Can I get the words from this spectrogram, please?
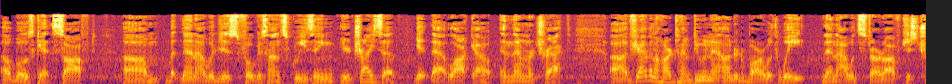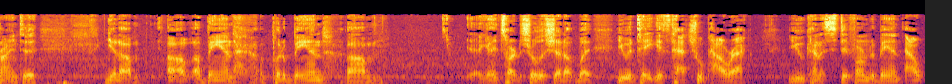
elbows get soft. Um, but then I would just focus on squeezing your tricep, get that lockout, and then retract. Uh, if you're having a hard time doing that under the bar with weight, then I would start off just trying to get a a, a band, put a band. Um, it's hard to show the shut up, but you would take it's attached to a power rack. You kind of stiff arm the band out,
